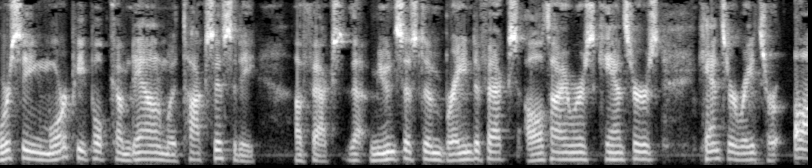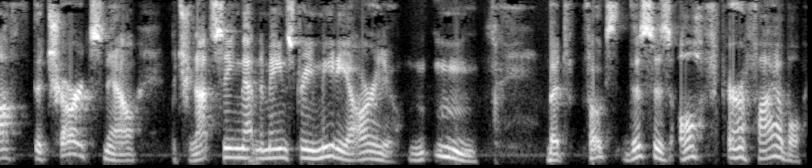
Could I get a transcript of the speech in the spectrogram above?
we're seeing more people come down with toxicity effects, the immune system, brain defects, Alzheimer's, cancers. Cancer rates are off the charts now, but you're not seeing that in the mainstream media, are you? Mm-mm. But folks, this is all verifiable.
